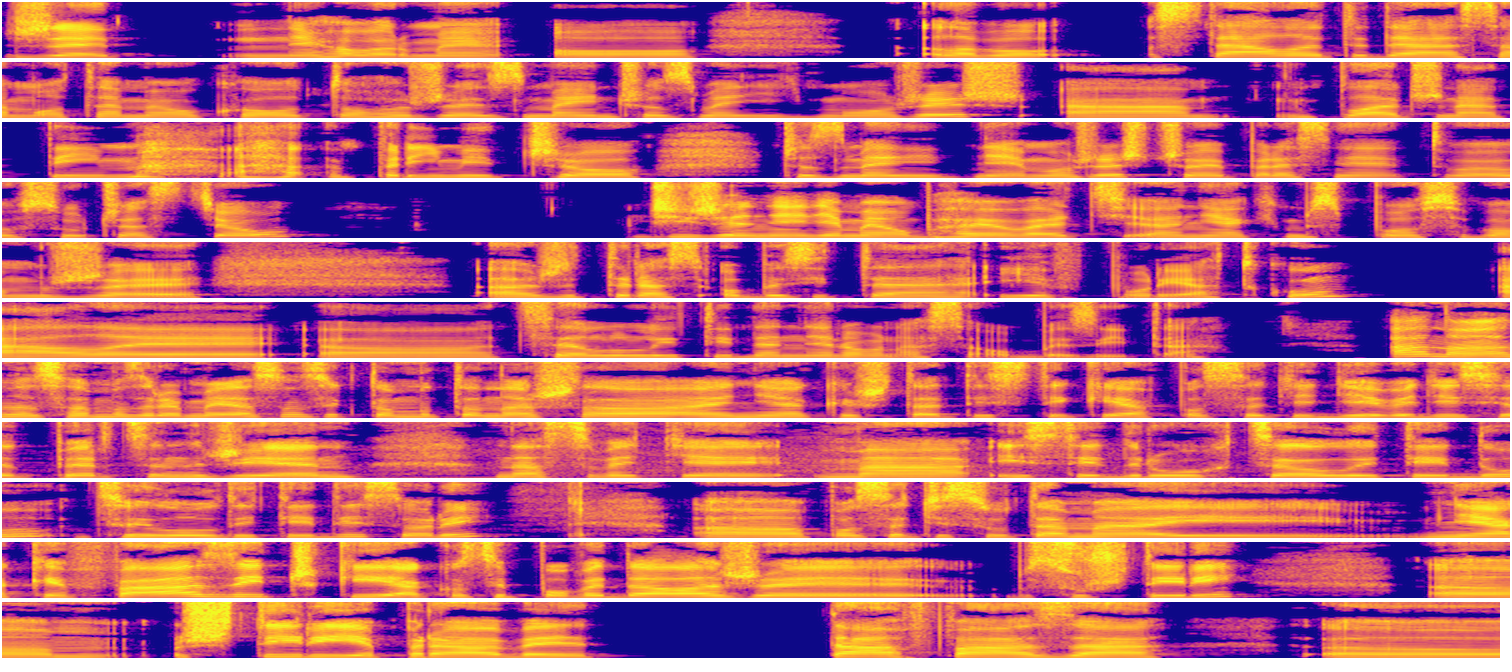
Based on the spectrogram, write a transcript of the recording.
Že nehovorme o lebo stále teda sa motáme okolo toho, že zmeň, čo zmeniť môžeš a plač nad tým a príjmi, čo, čo zmeniť nemôžeš, čo je presne tvojou súčasťou. Čiže nejdeme obhajovať eh, nejakým spôsobom, že, eh, že teraz obezita je v poriadku, ale uh, celulitida nerovná sa obezita. Áno, áno, samozrejme. Ja som si k tomuto našla aj nejaké štatistiky a v podstate 90% žien na svete má istý druh celulitidu, celulitidy, sorry. A v podstate sú tam aj nejaké fázičky, ako si povedala, že sú štyri. Um, štyri je práve tá fáza,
